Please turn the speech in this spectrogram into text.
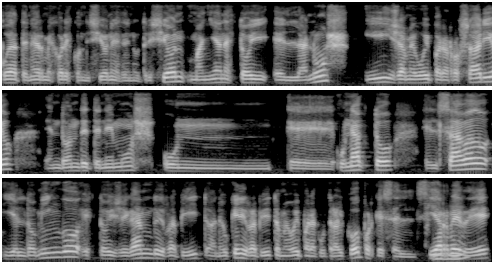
pueda tener mejores condiciones de nutrición. Mañana estoy en Lanús y ya me voy para Rosario, en donde tenemos un, eh, un acto el sábado y el domingo estoy llegando y rapidito a Neuquén y rapidito me voy para Cutralcó porque es el cierre de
